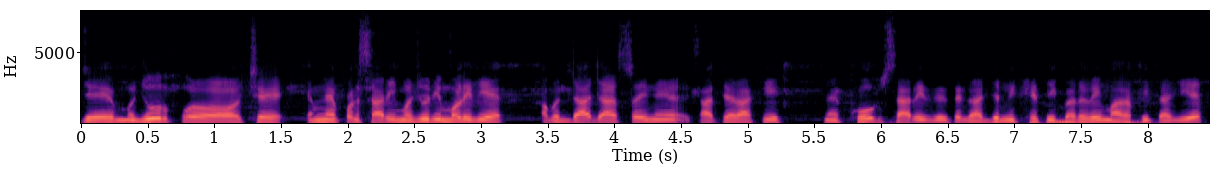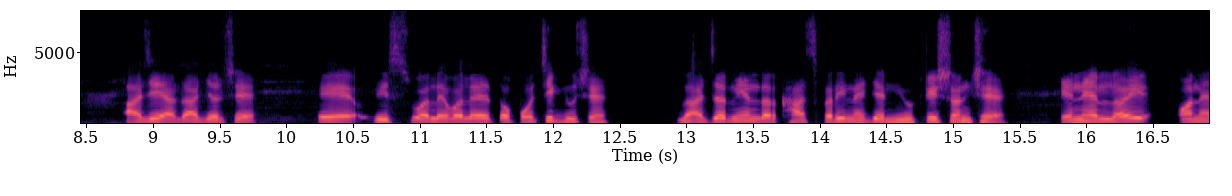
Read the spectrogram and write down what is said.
જે મજૂર છે, એમને પણ સારી મજૂરી મળી રહે. આ બધા જ આશ્રયને સાથે રાખી ને ખૂબ સારી રીતે ગાજરની ખેતી કરેલી મારા પિતાજીએ. આજે આ ગાજર છે એ વિશ્વ લેવલે તો પહોંચી ગયું છે. ગાજરની અંદર ખાસ કરીને જે ન્યુટ્રિશન છે એને લઈ અને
